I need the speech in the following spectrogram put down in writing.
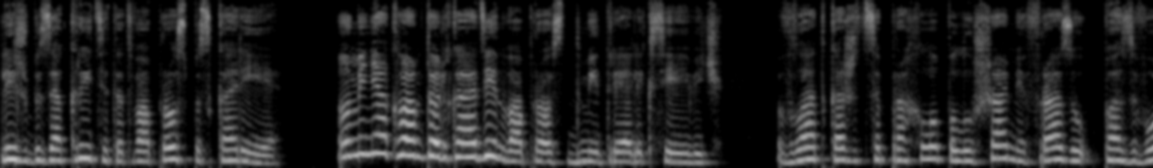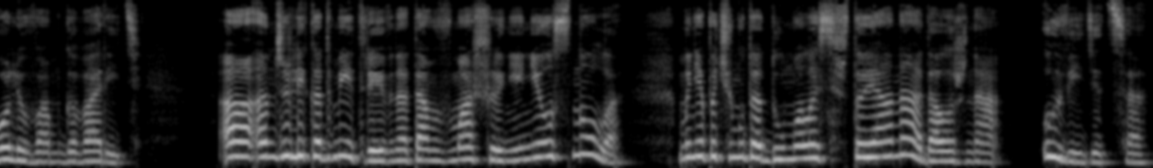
лишь бы закрыть этот вопрос поскорее. «У меня к вам только один вопрос, Дмитрий Алексеевич. Влад, кажется, прохлопал ушами фразу «позволю вам говорить». А Анжелика Дмитриевна там в машине не уснула. Мне почему-то думалось, что и она должна увидеться.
